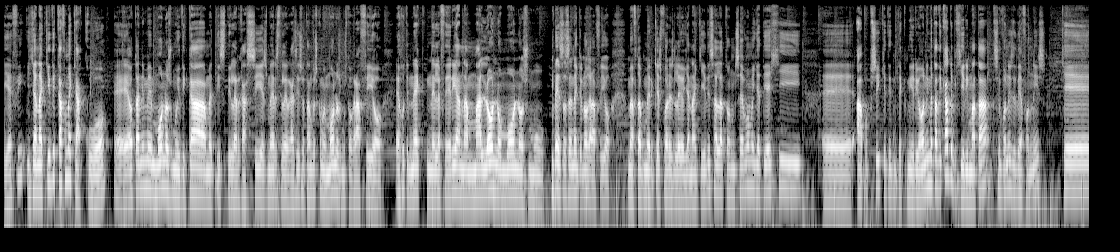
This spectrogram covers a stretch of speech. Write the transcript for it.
η Εφη. Για να κίδι κάθομαι και ακούω. Ε, όταν είμαι μόνος μου, ειδικά με τις τηλεργασίες, μέρες τηλεργασίες, όταν βρίσκομαι μόνος μου στο γραφείο, έχω την, εκ- την ελευθερία να μαλώνω μόνος μου μέσα σε ένα κενό γραφείο με αυτά που μερικές φορές λέει ο Γιαννακίδης, αλλά τον σέβομαι γιατί έχει ε, άποψη και την τεκμηριώνει με τα δικά του επιχειρήματα, συμφωνείς δεν διαφωνείς και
